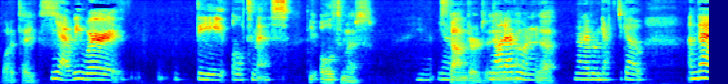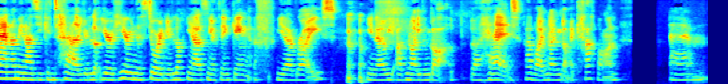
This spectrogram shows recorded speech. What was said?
what it takes. Yeah, we were the ultimate. The ultimate know. standard. Not that. everyone- Yeah. not everyone gets to go. And then, I mean, as you can tell, you're lo- you're hearing this story and you're looking at us and you're thinking, yeah, right. you know, I've not even got a head, have I? I've not even got my cap on. Um,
